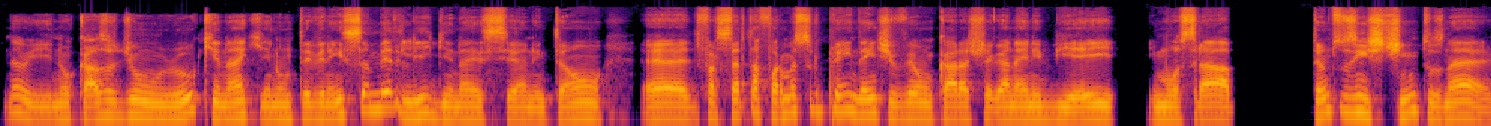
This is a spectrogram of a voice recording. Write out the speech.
Não, e no caso de um rookie, né, que não teve nem Summer League, né, esse ano, então, é, de certa forma é surpreendente ver um cara chegar na NBA e mostrar tantos instintos, né,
